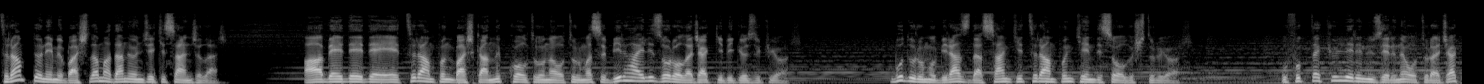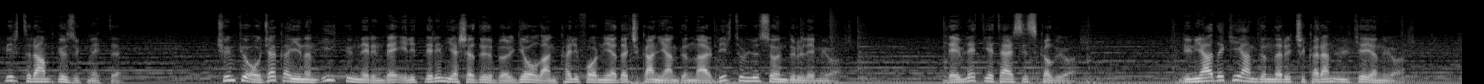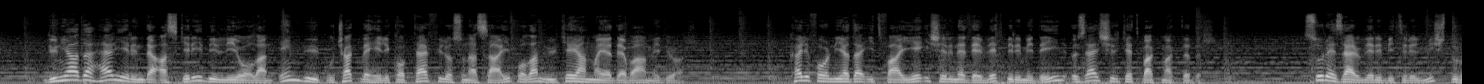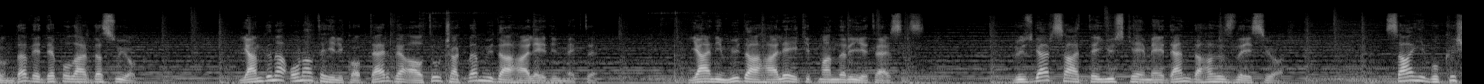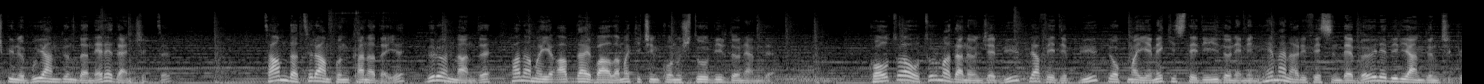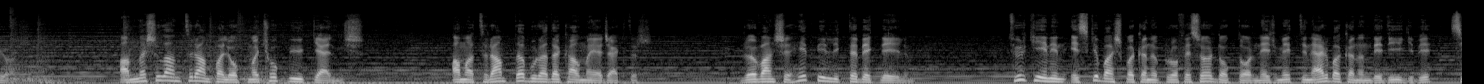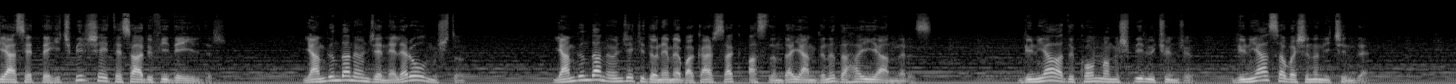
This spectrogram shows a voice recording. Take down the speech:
Trump dönemi başlamadan önceki sancılar. ABD'de Trump'ın başkanlık koltuğuna oturması bir hayli zor olacak gibi gözüküyor. Bu durumu biraz da sanki Trump'ın kendisi oluşturuyor. Ufukta küllerin üzerine oturacak bir Trump gözükmekte. Çünkü Ocak ayının ilk günlerinde elitlerin yaşadığı bölge olan Kaliforniya'da çıkan yangınlar bir türlü söndürülemiyor. Devlet yetersiz kalıyor. Dünyadaki yangınları çıkaran ülke yanıyor. Dünyada her yerinde askeri birliği olan en büyük uçak ve helikopter filosuna sahip olan ülke yanmaya devam ediyor. Kaliforniya'da itfaiye işlerine devlet birimi değil özel şirket bakmaktadır. Su rezervleri bitirilmiş durumda ve depolarda su yok. Yangına 16 helikopter ve 6 uçakla müdahale edilmekte. Yani müdahale ekipmanları yetersiz. Rüzgar saatte 100 km'den daha hızlı esiyor. Sahi bu kış günü bu yangında nereden çıktı? Tam da Trump'ın Kanada'yı, Grönland'ı, Panama'yı abday bağlamak için konuştuğu bir dönemde. Koltuğa oturmadan önce büyük laf edip büyük lokma yemek istediği dönemin hemen arifesinde böyle bir yangın çıkıyor. Anlaşılan Trump'a lokma çok büyük gelmiş. Ama Trump da burada kalmayacaktır. Rövanşı hep birlikte bekleyelim. Türkiye'nin eski başbakanı Profesör Doktor Necmettin Erbakan'ın dediği gibi, siyasette hiçbir şey tesadüfi değildir. Yangından önce neler olmuştu? Yangından önceki döneme bakarsak aslında yangını daha iyi anlarız. Dünya adı konmamış bir üçüncü, Dünya Savaşı'nın içinde.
